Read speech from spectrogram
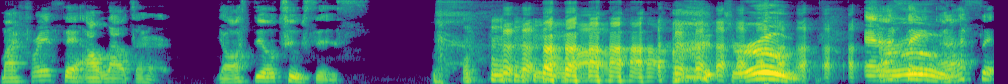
my friend said out loud to her, y'all still too, sis. True. And I True. say, and I say,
